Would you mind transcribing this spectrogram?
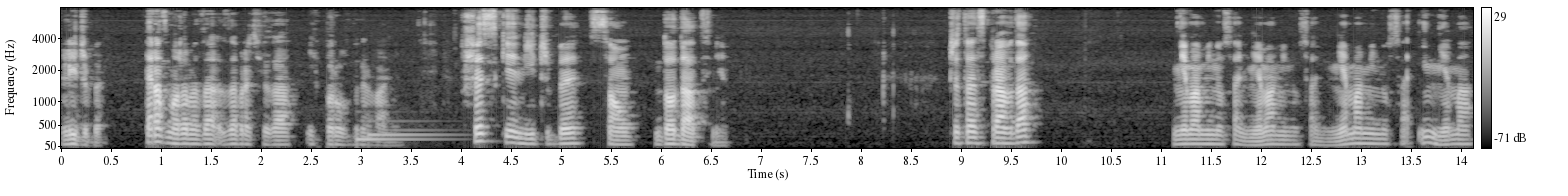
liczby. Teraz możemy za, zabrać się za ich porównywanie. Wszystkie liczby są dodatnie. Czy to jest prawda? Nie ma minusa, nie ma minusa, nie ma minusa i nie ma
